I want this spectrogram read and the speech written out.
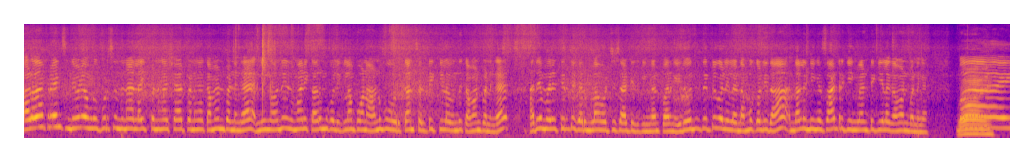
அவ்வளோதான் ஃப்ரெண்ட்ஸ் இந்த வீடியோ உங்களுக்கு பிடிச்சிருந்துன்னா லைக் பண்ணுங்கள் ஷேர் பண்ணுங்கள் கமெண்ட் பண்ணுங்கள் நீங்கள் வந்து இது மாதிரி கரும்பு கொல்லிக்கெலாம் போன அனுபவம் இருக்கான்னு சொல்லிட்டு கீழே வந்து கமெண்ட் பண்ணுங்கள் அதே மாதிரி திருட்டு கரும்புலாம் ஒடிச்சு சாட்டியிருக்கீங்களான்னு பாருங்கள் இது வந்து திருட்டு கொல்லியில் நம்ம கொல்லி தான் அதனால நீங்கள் சாப்பிட்ருக்கீங்களான்ட்டு கீழே கமெண்ட் பண்ணுங்கள் பாய்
